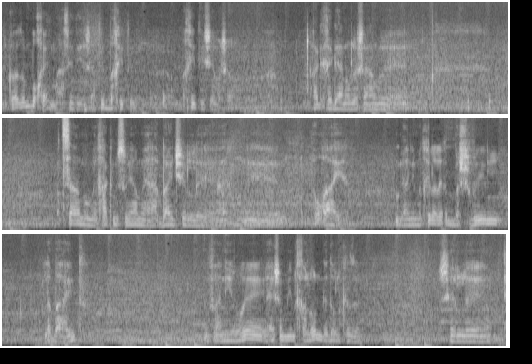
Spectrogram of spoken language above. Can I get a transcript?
אני כל הזמן בוכה, מה עשיתי? ישבתי ובכיתי, בכיתי שבע שעות. אחר כך הגענו לשם ועצרנו מרחק מסוים מהבית של אה, אה, הוריי, ואני מתחיל ללכת בשביל לבית, ואני רואה, היה שם מין חלון גדול כזה, של uh,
